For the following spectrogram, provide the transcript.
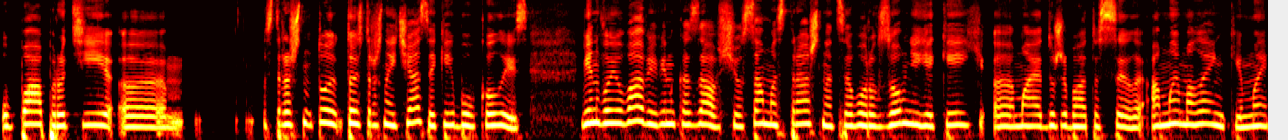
УПА, про ті, е, страшно, той, той страшний час, який був колись. Він воював і він казав, що саме страшне це ворог зовні, який е, має дуже багато сили. А ми маленькі, ми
